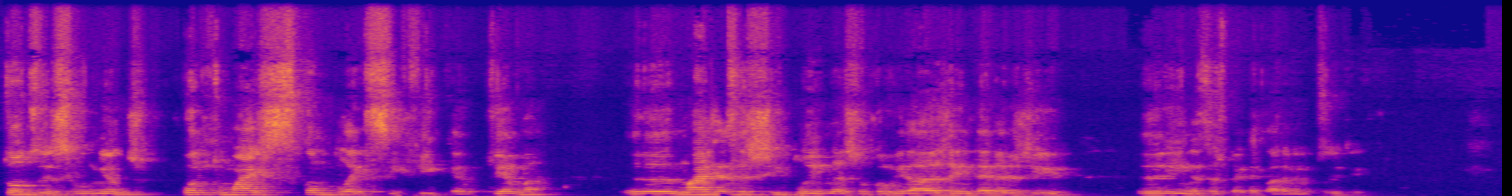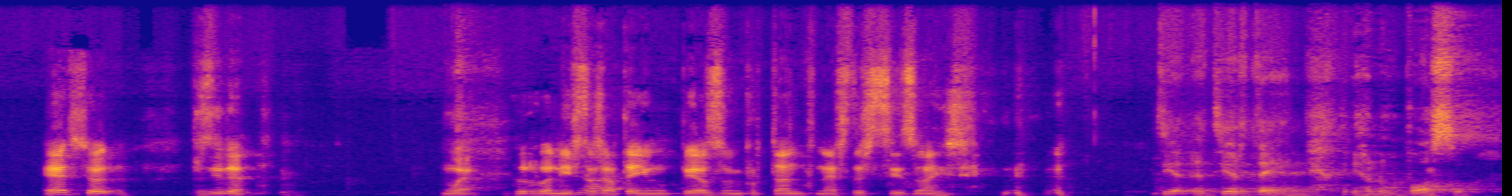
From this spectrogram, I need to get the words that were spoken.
todos esses elementos, quanto mais se complexifica o tema, eh, mais essas disciplinas são convidadas a interagir eh, e nesse aspecto é claramente positivo. É, senhor Presidente? Não é? Os urbanistas já têm um peso importante nestas decisões? Ter, ter tem. Eu não posso,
